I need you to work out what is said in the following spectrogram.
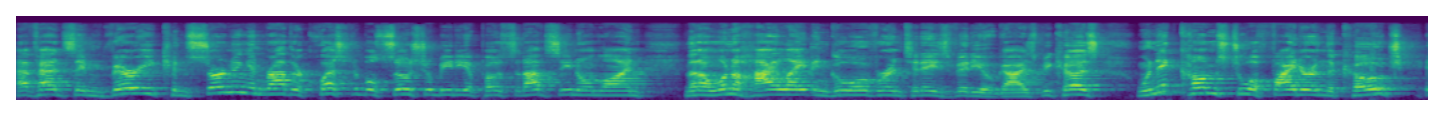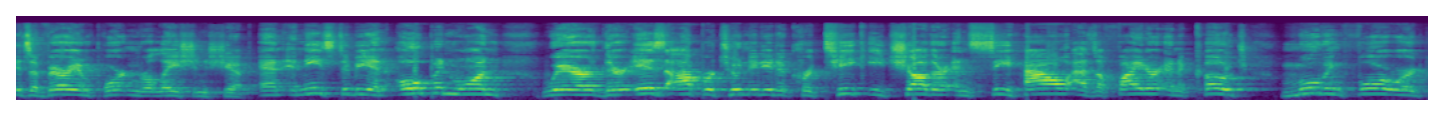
have had some very concerning and rather questionable social media posts that I've seen online that I want to highlight and go over in today's video, guys, because when it comes to a fighter and the coach, it's a very important relationship and it needs to be an open one where there is opportunity to critique each other and see how, as a fighter and a coach, moving forward,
